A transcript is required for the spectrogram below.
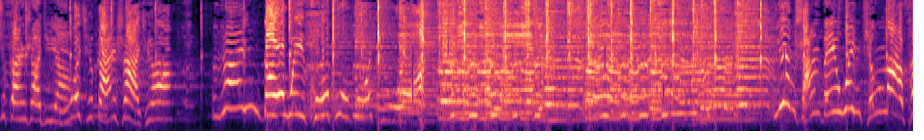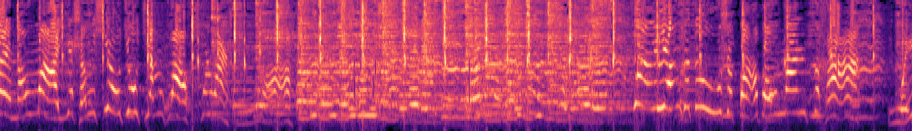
去干啥去呀？我去干啥去啊？俺到围阔不过去。梁山北闻听那才恼，骂一声小九讲话胡乱说。咱两个都是八宝男子汉，为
